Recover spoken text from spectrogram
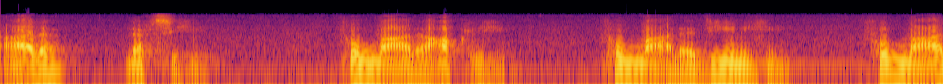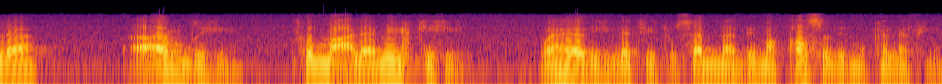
على نفسه ثم على عقله ثم على دينه ثم على عرضه ثم على ملكه. وهذه التي تسمى بمقاصد المكلفين.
